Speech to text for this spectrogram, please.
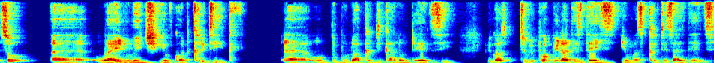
So uh, where in which you've got critic uh, people who are critical of the ANC, because to be popular these days, you must criticize the ANC.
